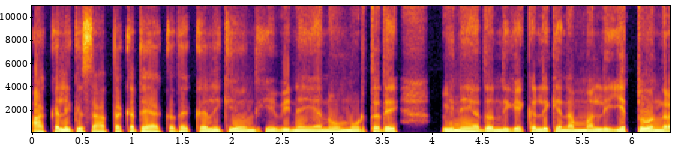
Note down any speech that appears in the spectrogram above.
ಆ ಕಲಿಕೆ ಸಾರ್ಥಕತೆ ಆಗ್ತದೆ. ಕಲಿಕೆಯೊಂದಿಗೆ ವಿನಯನೂ ಮೂಡ್ತದೆ. ವಿನಯದೊಂದಿಗೆ ಕಲಿಕೆ ನಮ್ಮಲ್ಲಿ ಇತ್ತು ಅಂದ್ರ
